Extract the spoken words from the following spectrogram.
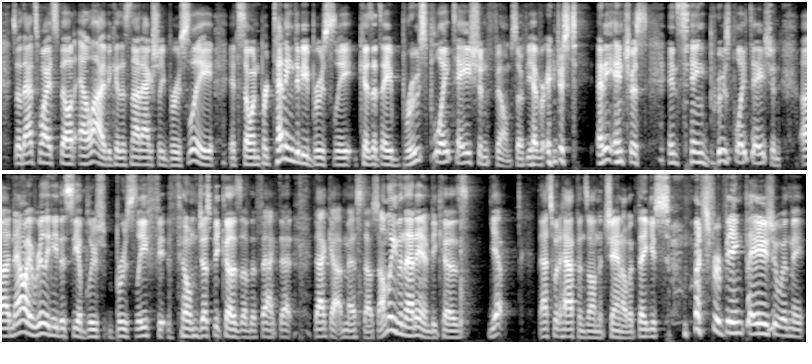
So that's why it's spelled L-I because it's not actually Bruce Lee. It's someone pretending to be Bruce Lee because it's a Bruceploitation film. So if you have interest, any interest in seeing Bruceploitation, uh, now I really need to see a Bruce, Bruce Lee f- film just because of the fact that that got messed up. So I'm leaving that in because, yep, that's what happens on the channel. But thank you so much for being patient with me.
